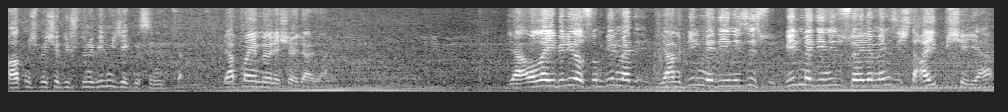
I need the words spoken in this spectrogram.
1.65'e düştüğünü bilmeyecek misin lütfen? Yapmayın böyle şeyler ya. Ya olayı biliyorsun bilmedi yani bilmediğinizi bilmediğinizi söylemeniz işte ayıp bir şey ya.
